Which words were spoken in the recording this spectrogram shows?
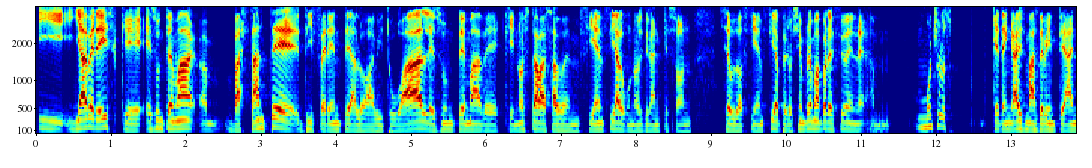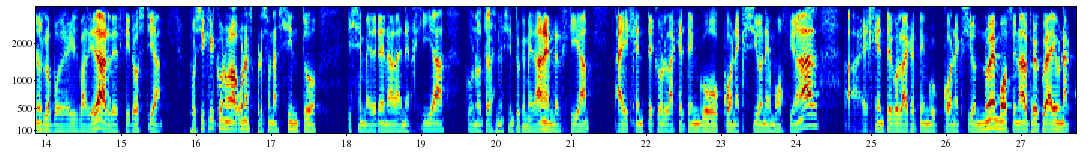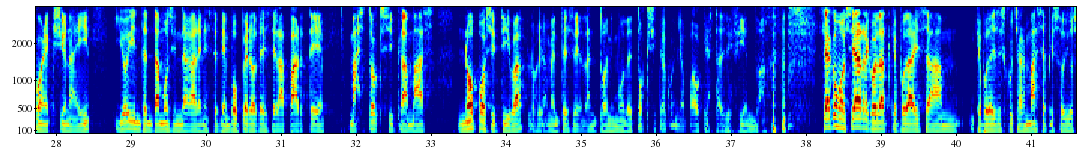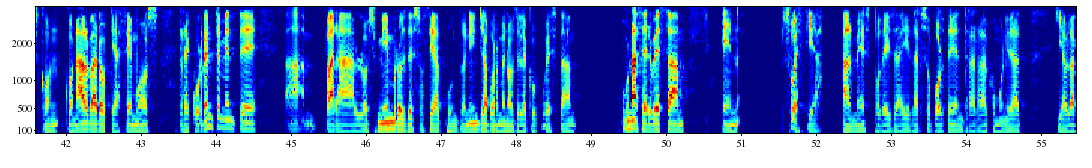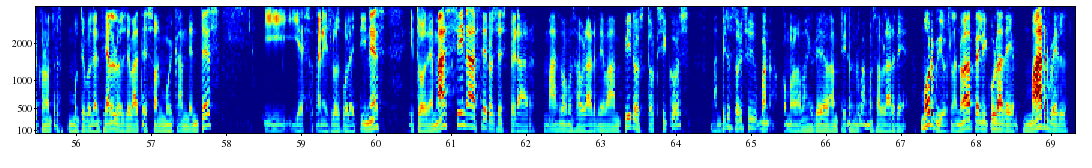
y ya veréis que es un tema bastante diferente a lo habitual. Es un tema de que no está basado en ciencia. Algunos dirán que son pseudociencia, pero siempre me ha parecido en, muchos que tengáis más de 20 años lo podréis validar. Decir, hostia, pues sí que con algunas personas siento que se me drena la energía, con otras me siento que me dan energía. Hay gente con la que tengo conexión emocional, hay gente con la que tengo conexión no emocional, pero que hay una conexión ahí. Y hoy intentamos indagar en este tiempo, pero desde la parte más tóxica, más no positiva, lógicamente es el antónimo de tóxica, coño Pau, que estás diciendo. sea como sea, recordad que podáis, que podéis escuchar más episodios con, con Álvaro que hacemos recurrentemente para los miembros de Sociedad.ninja por menos de lo que cuesta una cerveza en Suecia al mes. Podéis ahí dar soporte, entrar a la comunidad y hablar con otros multipotenciales. Los debates son muy candentes. Y, eso tenéis los boletines y todo lo demás. Sin haceros esperar más, vamos a hablar de vampiros tóxicos. Vampiros tóxicos, bueno, como la mayoría de vampiros, nos vamos a hablar de Morbius, la nueva película de Marvel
